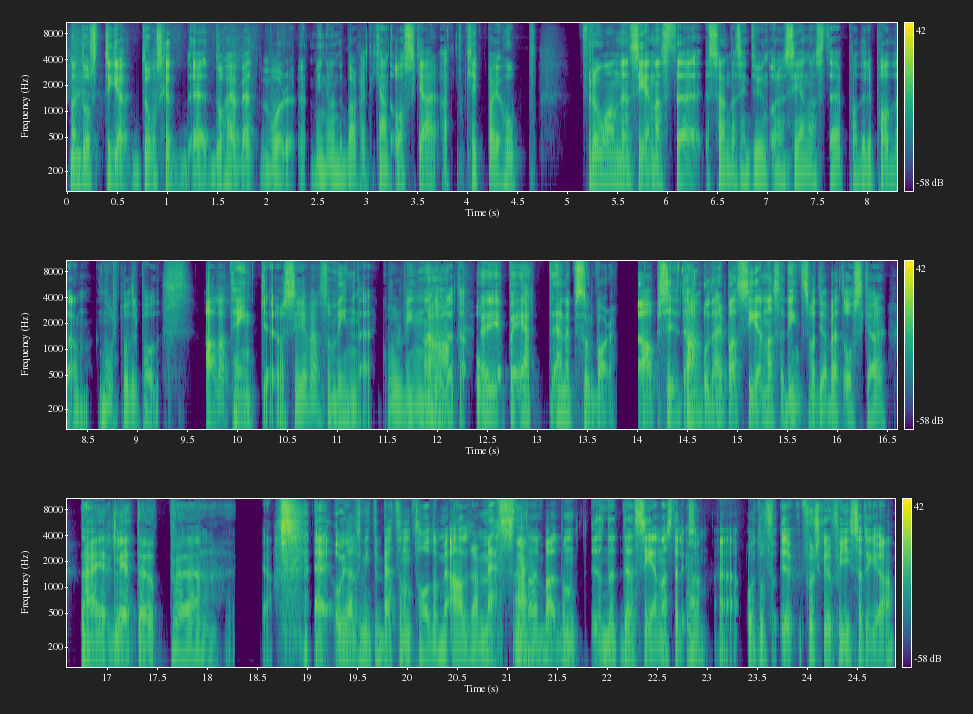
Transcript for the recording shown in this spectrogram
Men då tycker jag att då, ska, eh, då har jag bett vår, min underbara praktikant Oskar att klippa ihop från den senaste söndagsintervjun och den senaste podden, Nors podd, alla tänker och se vem som vinner. Går vinnande ur Ja. detta. Och, Eh, På ett, en episod var. ja, precis. Det här, Ja. Och det här är bara senaste. Det är inte så att jag bett Oskar Nej, leta upp... Eh, Ja. Eh, och jag har liksom inte bett honom ta dem med allra mest. Nej. Utan det är bara de, den, senaste. Liksom. Eh, och då, först ska du få gissa tycker jag.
